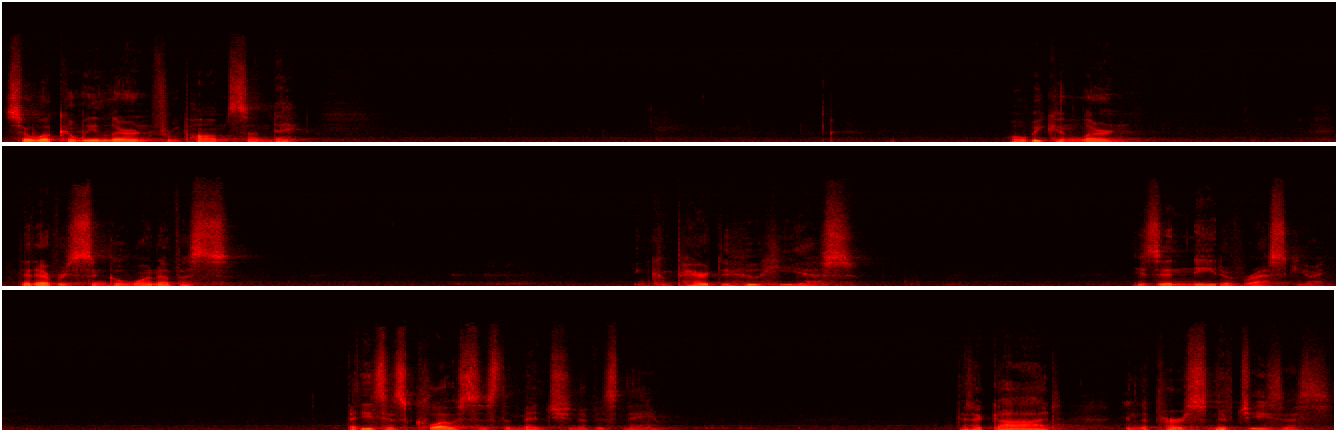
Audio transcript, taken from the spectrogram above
So, what can we learn from Palm Sunday? Well, we can learn that every single one of us, in compared to who He is, is in need of rescuing. That He's as close as the mention of His name. That a God in the person of Jesus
